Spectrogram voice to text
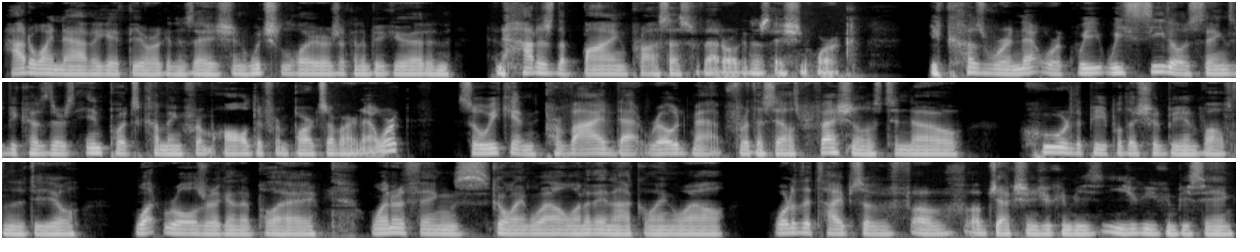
how do I navigate the organization, which lawyers are going to be good, and, and how does the buying process of that organization work because we're a network, we, we see those things because there's inputs coming from all different parts of our network. So we can provide that roadmap for the sales professionals to know who are the people that should be involved in the deal, what roles are going to play, when are things going well, when are they not going well, what are the types of, of objections you can be you, you can be seeing,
